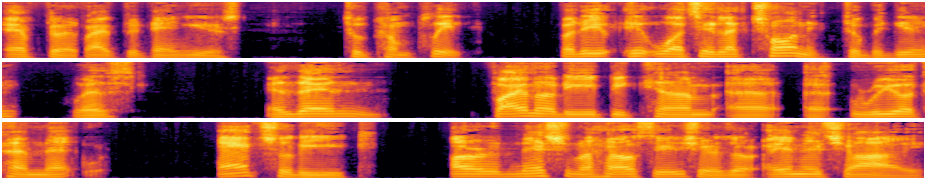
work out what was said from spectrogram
after five to 10 years to complete, but it, it was electronic to begin with. And then finally become a, a real-time network. Actually, our national health insurance or NHI,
